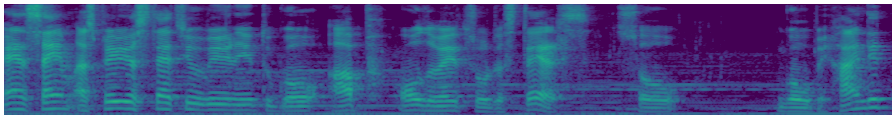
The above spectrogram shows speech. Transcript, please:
And same as previous statue we need to go up all the way through the stairs. So go behind it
